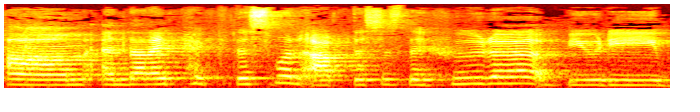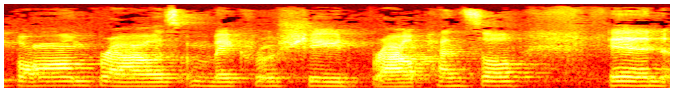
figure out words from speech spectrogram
Um, and then I picked this one up. This is the Huda Beauty Bomb Brows Micro Shade Brow Pencil in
